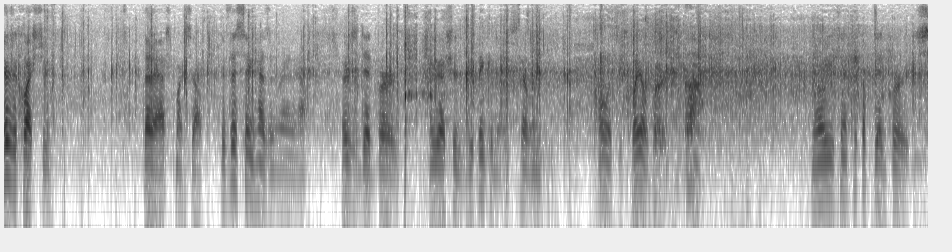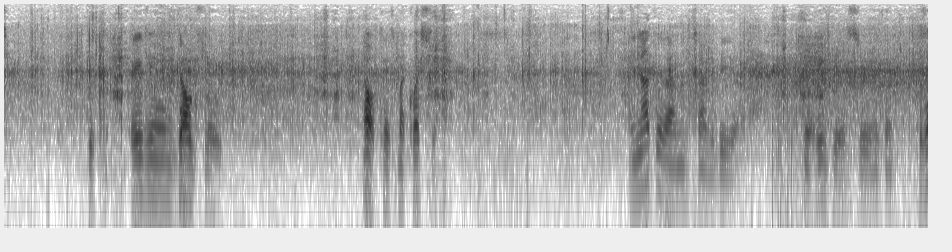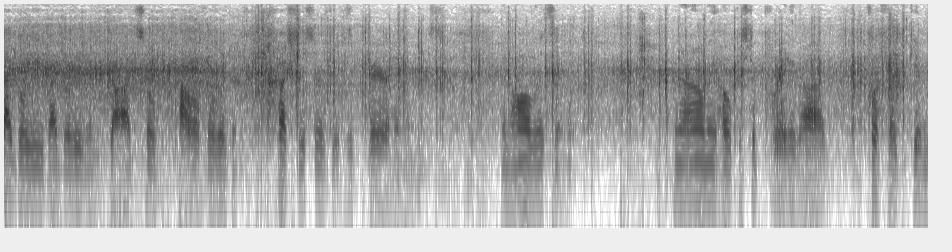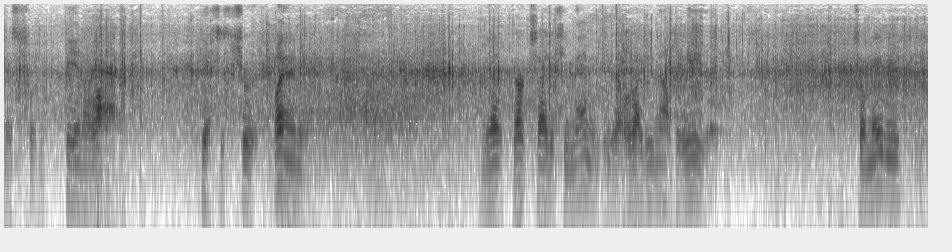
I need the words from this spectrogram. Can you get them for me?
here's a question that I ask myself. If this thing hasn't ran out, there's a dead bird. Maybe I shouldn't be thinking that it's. Oh, it's a quail bird. Ugh. No, you can't pick up dead birds. Avian dog flu. Oh, okay, it's my question. And not that I'm trying to be a you know, atheist or anything, because I believe, I believe in God so powerful that can crush this earth with his bare hands and all that's in it. And our only hope is to pray to God for forgiveness for being alive. Yes, it's true. Well, anyway. The dark side of humanity, though, I do not believe. So maybe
